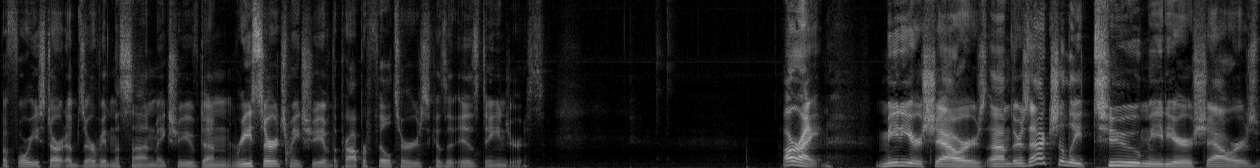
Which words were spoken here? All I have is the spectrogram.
before you start observing the sun. Make sure you've done research. Make sure you have the proper filters because it is dangerous. All right meteor showers. Um, there's actually two meteor showers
